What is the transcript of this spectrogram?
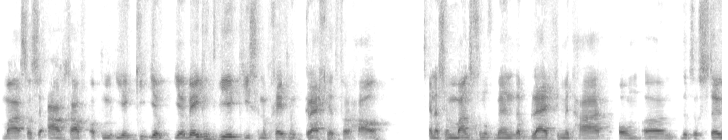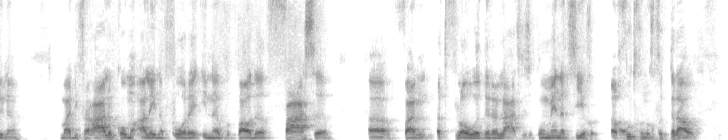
maar zoals je aangaf, op, je, je, je weet niet wie je kiest en op een gegeven moment krijg je het verhaal. En als je mans genoeg bent, dan blijf je met haar om uh, dit te steunen. Maar die verhalen komen alleen naar voren in een bepaalde fase uh, van het flowen, de relatie. Dus op het moment dat ze je uh, goed genoeg vertrouwt.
